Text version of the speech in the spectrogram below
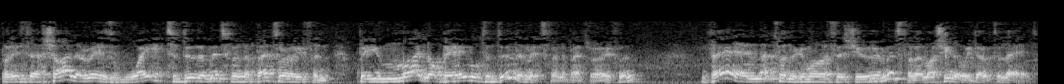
But if the shaila is wait to do the mitzvah in a better ofen, but you might not be able to do the mitzvah in a better ofen, then that's when the Gemara says shiur mitzvah, like mashina, we don't delay it.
